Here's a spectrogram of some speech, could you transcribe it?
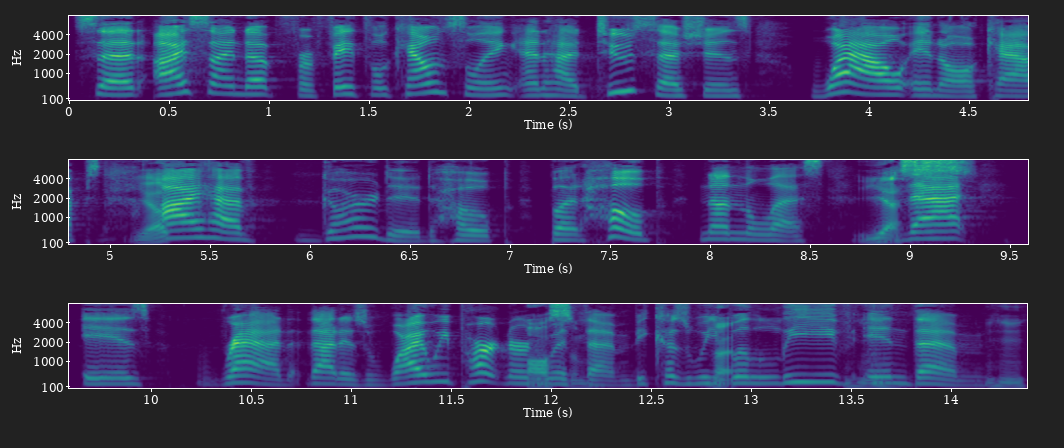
said, I signed up for Faithful Counseling and had two sessions. Wow, in all caps. Yep. I have guarded hope, but hope nonetheless. Yes. That is rad. That is why we partnered with them because we No- believe in them.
